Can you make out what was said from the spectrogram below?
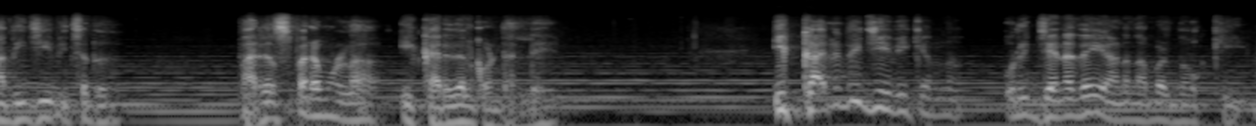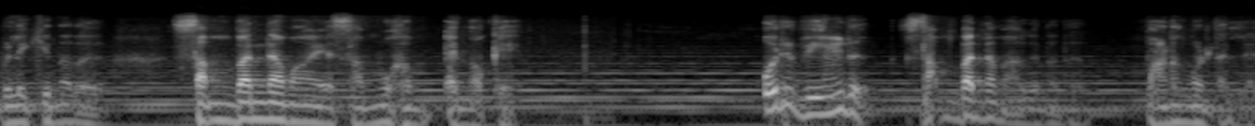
അതിജീവിച്ചത് പരസ്പരമുള്ള ഈ കരുതൽ കൊണ്ടല്ലേ? ഈ കരുതി ജീവിക്കുന്ന ഒരു ജനതയാണ് നമ്മൾ നോക്കി വിളിക്കുന്നത് സമ്പന്നമായ സമൂഹം എന്നൊക്കെ. ഒരു വീട് സമ്പന്നമാകുന്നത് പണം കൊണ്ടല്ല.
